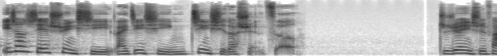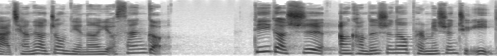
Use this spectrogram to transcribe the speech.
依照这些讯息来进行进食的选择。直觉饮食法强调的重点呢有三个，第一个是 unconditional permission to eat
